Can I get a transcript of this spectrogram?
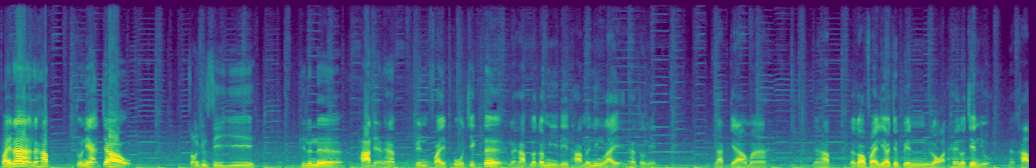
ไฟหน้านะครับ ตัวเนี้ยเจ้า 2.4e p i l a n e r Part เนี่ยนะครับ เป็นไฟโปรเจคเตอร์นะครับ แล้วก็มี daytime running light นะครับตรงนี้ลากยาวมานะครับ แล้วก็ไฟเลี้ยวจะเป็นหลอดไฮโดรเจนอยู่นะครับ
